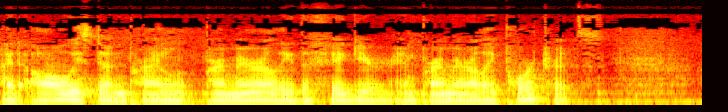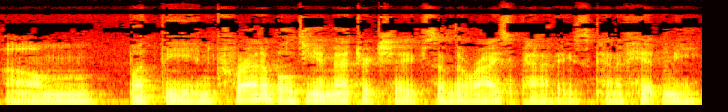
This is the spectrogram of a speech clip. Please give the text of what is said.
I'd always done prim- primarily the figure and primarily portraits. Um, but the incredible geometric shapes of the rice paddies kind of hit me.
